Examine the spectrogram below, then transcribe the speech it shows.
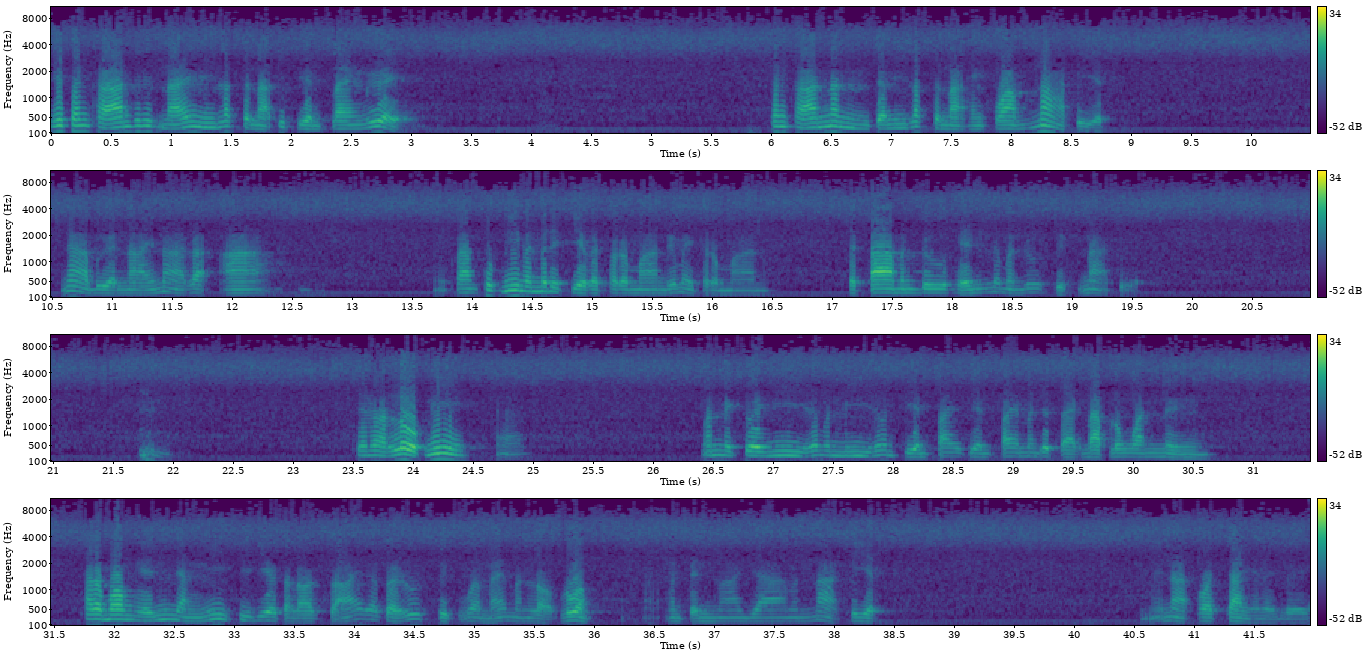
นี่สังขารชนิดไหนมีลักษณะที่เปลี่ยนแปลงเรื่อย สังขารนั่นจะมีลักษณะแห่งความน่าเกลียด น่าเบื่อหน่าย น่าระอา ความทุกข์นี้มันไม่ได้เกี่ยวกับทรมานหรือไม่ทรมาน แต่ตามันดูเห็นแล้วมันรู้สึกน่าเกลียด ฉะนั้นโลกนี้มันไม่เคยมีแล้วมันมีแล้วมันเปลี่ยนไปเปลี่ยนไป มันจะแตกดับลงวันหนึ่ง ถ้าเรามองเห็นอย่างนี้ทีเดียวตลอดสายแล้วก็รู้สึกว่าแม้มันหลอกลวง มันเป็นมายามันน่าเกลียด ไม่น่าพอใจอะไรเลย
